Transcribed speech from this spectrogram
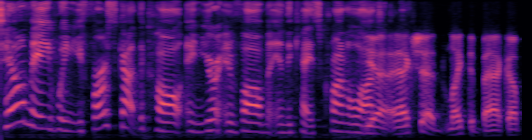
tell me when you first got the call and your involvement in the case chronologically. Yeah, actually, I'd like to back up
